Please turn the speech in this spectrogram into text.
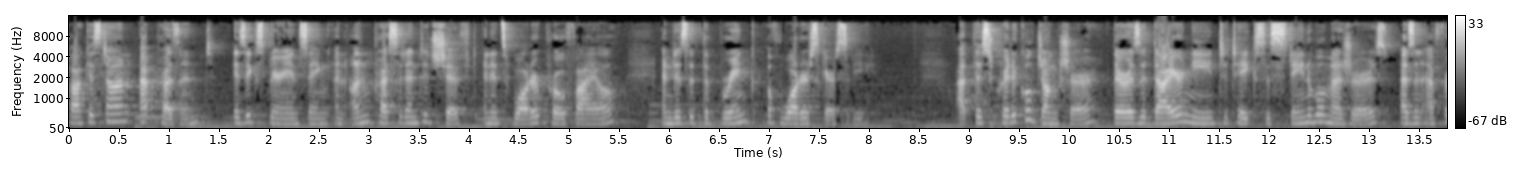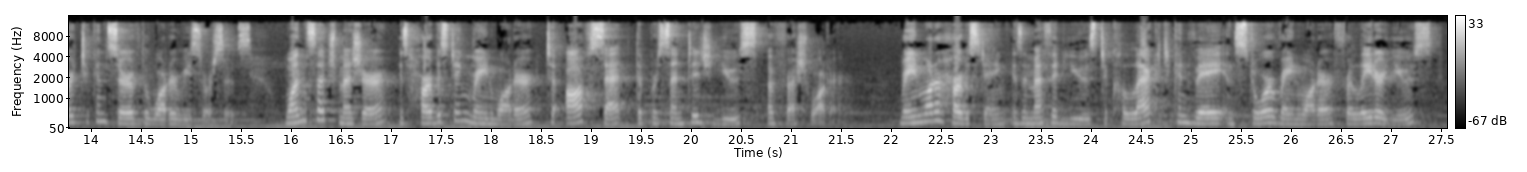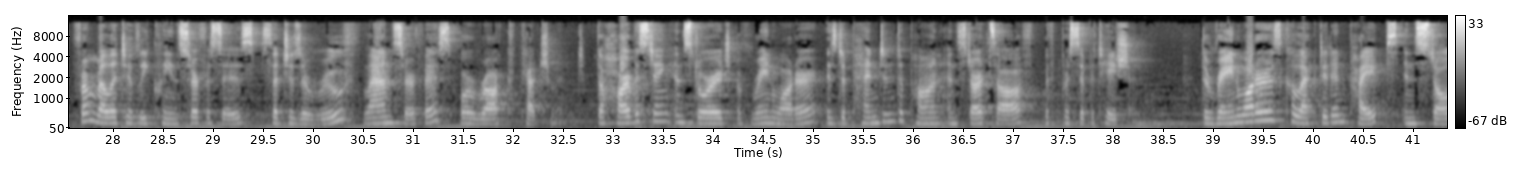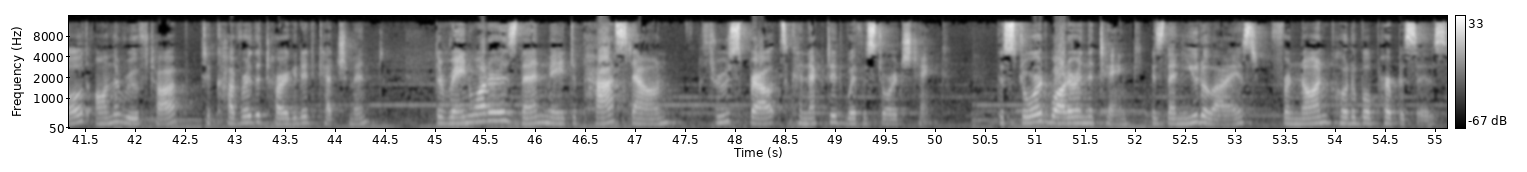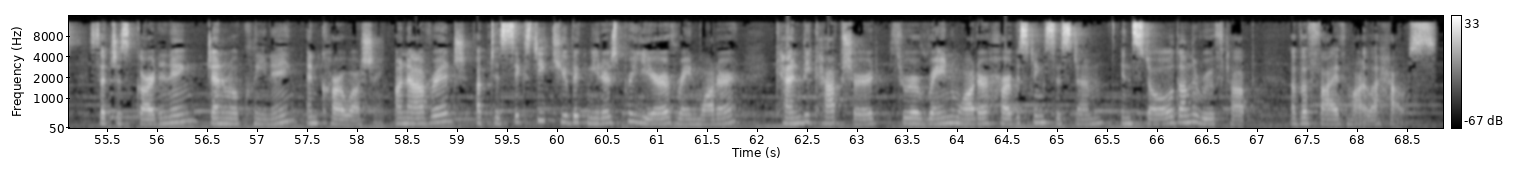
Pakistan, at present, is experiencing an unprecedented shift in its water profile and is at the brink of water scarcity. At this critical juncture, there is a dire need to take sustainable measures as an effort to conserve the water resources. One such measure is harvesting rainwater to offset the percentage use of fresh water. Rainwater harvesting is a method used to collect, convey, and store rainwater for later use from relatively clean surfaces such as a roof, land surface, or rock catchment. The harvesting and storage of rainwater is dependent upon and starts off with precipitation. The rainwater is collected in pipes installed on the rooftop to cover the targeted catchment. The rainwater is then made to pass down through sprouts connected with a storage tank. The stored water in the tank is then utilized for non potable purposes such as gardening, general cleaning, and car washing. On average, up to 60 cubic meters per year of rainwater can be captured through a rainwater harvesting system installed on the rooftop of a 5 Marla house.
